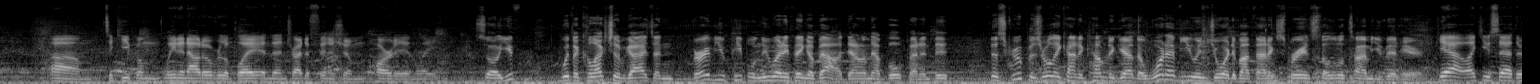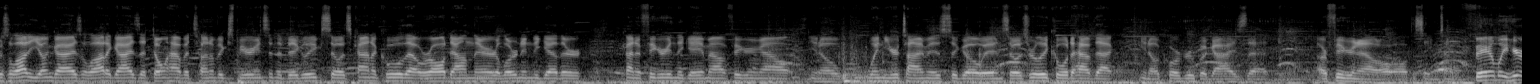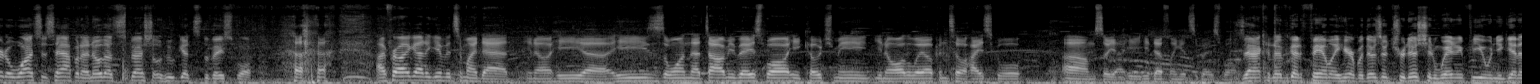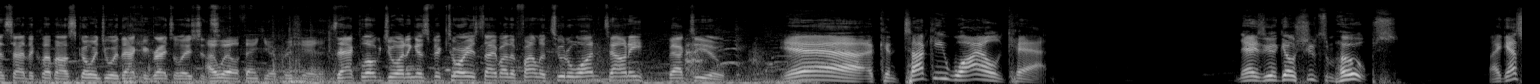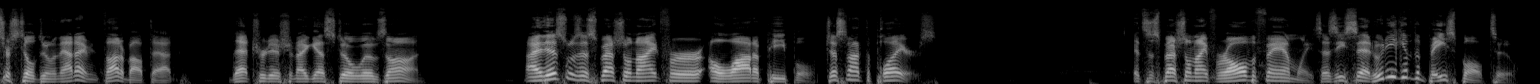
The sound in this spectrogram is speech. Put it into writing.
um, to keep them leaning out over the plate, and then tried to finish them hard and late. So you with a collection of guys that very few people knew anything about down in that bullpen. And the, this group has really kind of come together. What have you enjoyed about that experience the little time you've been here? Yeah, like you said, there's a lot of young guys, a lot of guys that don't have a ton of experience in the big leagues. So it's kind of cool that we're all down there learning together, kind of figuring the game out, figuring out, you know, when your time is to go in. So it's really cool to have that, you know, core group of guys that are figuring it out all, all at the same time. Family here to watch this happen. I know that's special. Who gets the baseball? I probably got to give it to my dad. You know, he uh, he's the one that taught me baseball. He coached me, you know, all the way up until high school. Um, so yeah, he, he, definitely gets the baseball. Zach, and I've got family here, but there's a tradition waiting for you when you get inside the clubhouse. Go enjoy that. Congratulations. I will. Thank you. Appreciate it. Zach Logue joining us, victorious tonight by the final of two to one. Townie, back to you. Yeah, a Kentucky Wildcat. Now he's gonna go shoot some hoops. I guess they're still doing that. I haven't thought about that that tradition, I guess, still lives on. I, this was a special night for a lot of people, just not the players. It's a special night for all the families. As he said, who do you give the baseball to?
